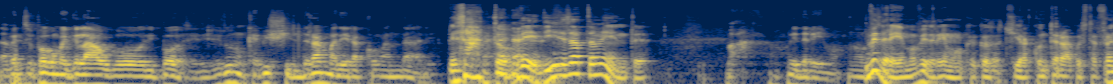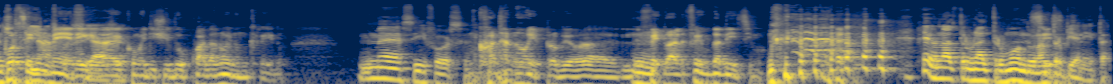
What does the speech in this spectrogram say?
la pensi un po' come Glauco di Bosi, dici tu non capisci il dramma dei raccomandati. esatto, vedi? Esattamente. Ma vedremo. lo so. Vedremo, vedremo che cosa ci racconterà questa Francesca. Forse in America, eh, come dici tu, qua da noi non credo. Eh sì, forse. Qua da noi è proprio il Mm. feudal- feudalesimo. È un altro, un altro mondo, un Sì, altro sì, pianeta.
